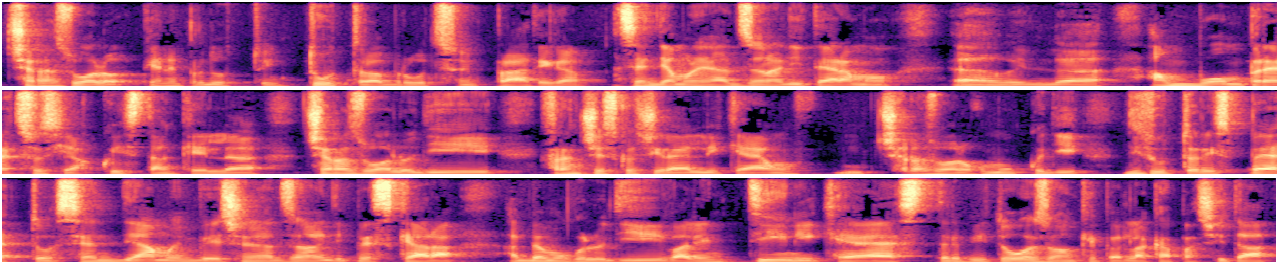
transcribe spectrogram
Cerasuolo viene prodotto in tutto l'Abruzzo in pratica. Se andiamo nella zona di Teramo eh, il, a un buon prezzo si acquista anche il cerasuolo di Francesco Cirelli che è un, cerasuolo comunque di, di, tutto rispetto. Se andiamo invece nella zona di Pescara abbiamo quello di Valentini che è strepitoso anche per la capacità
